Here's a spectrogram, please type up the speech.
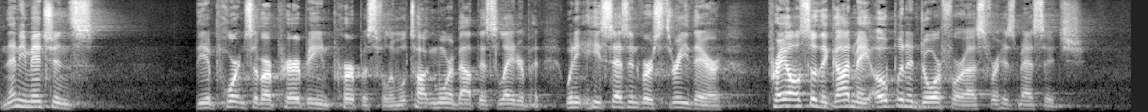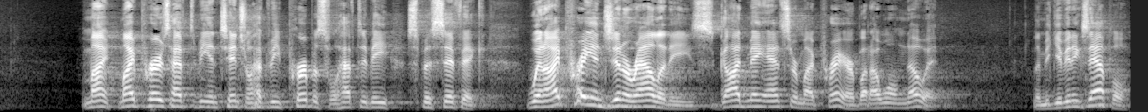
And then he mentions the importance of our prayer being purposeful, and we'll talk more about this later. But when he, says in verse 3 there, pray also that God may open a door for us for his message. My, my prayers have to be intentional, have to be purposeful, have to be specific. When I pray in generalities, God may answer my prayer, but I won't know it. Let me give you an example.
